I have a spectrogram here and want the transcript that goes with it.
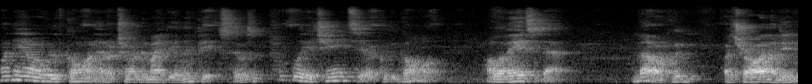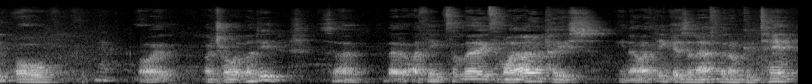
wonder how I would have gone had I tried to make the Olympics. There was a, probably a chance there I could have gone. I'll have answered that. No, I couldn't. I tried and I didn't, or Yeah. I, I tried and I did. So that, I think for me, for my own piece, you know, I think as an athlete I'm content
